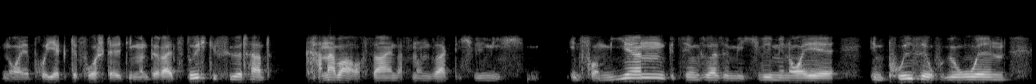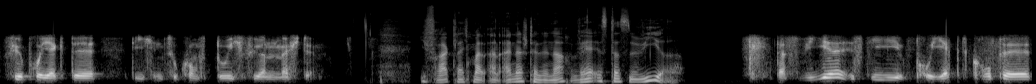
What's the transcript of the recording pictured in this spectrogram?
neue Projekte vorstellt, die man bereits durchgeführt hat. Kann aber auch sein, dass man sagt, ich will mich informieren, beziehungsweise ich will mir neue Impulse holen für Projekte, die ich in Zukunft durchführen möchte. Ich frage gleich mal an einer Stelle nach, wer ist das Wir? Das Wir ist die Projektgruppe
